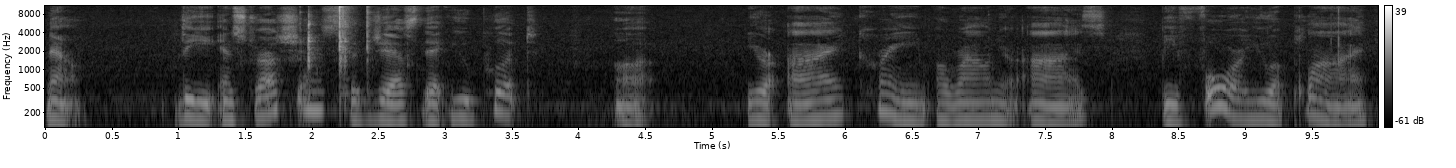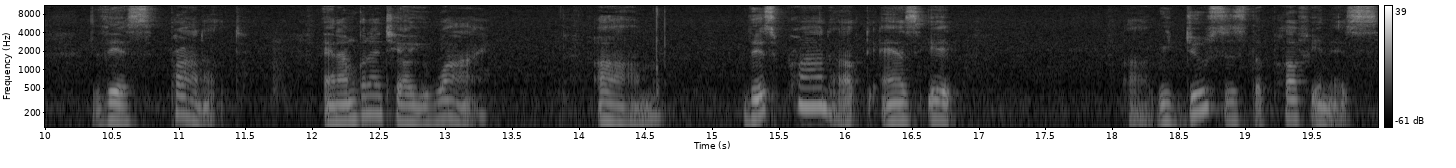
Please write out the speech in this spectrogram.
Now, the instructions suggest that you put uh, your eye cream around your eyes before you apply this product. And I'm going to tell you why um, this product, as it uh, reduces the puffiness,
